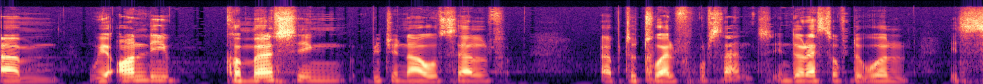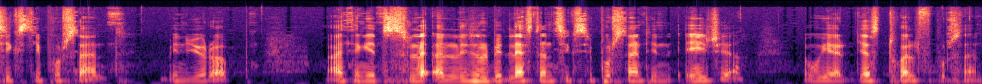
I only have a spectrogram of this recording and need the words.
Um, we're only commercing between ourselves up to 12%. In the rest of the world, it's 60% in Europe. I think it's a little bit less than 60% in Asia. We are just 12%,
